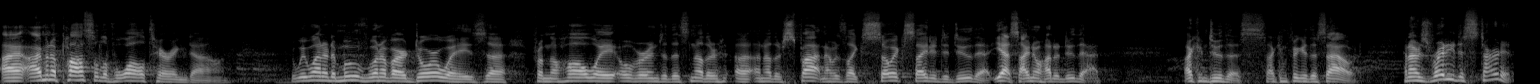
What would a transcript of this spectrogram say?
I, I'm an apostle of wall tearing down. We wanted to move one of our doorways uh, from the hallway over into this another, uh, another spot, and I was like so excited to do that. Yes, I know how to do that. I can do this. I can figure this out. And I was ready to start it.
